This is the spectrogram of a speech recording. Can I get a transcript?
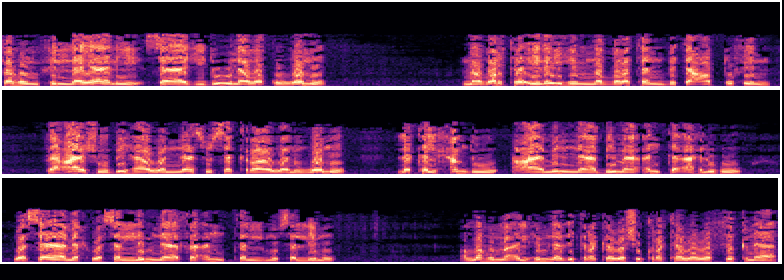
فهم في الليالي ساجدون وقوموا. نظرت إليهم نظرة بتعطف فعاشوا بها والناس سكرى ونوموا. لك الحمد عاملنا بما أنت أهله وسامح وسلمنا فأنت المسلم. اللهم ألهمنا ذكرك وشكرك ووفقنا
